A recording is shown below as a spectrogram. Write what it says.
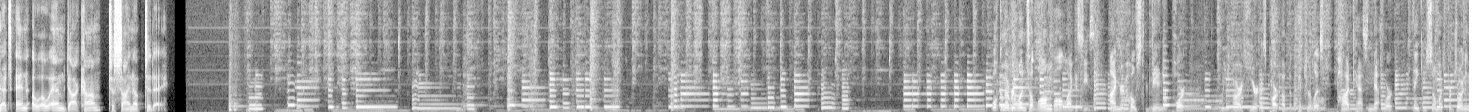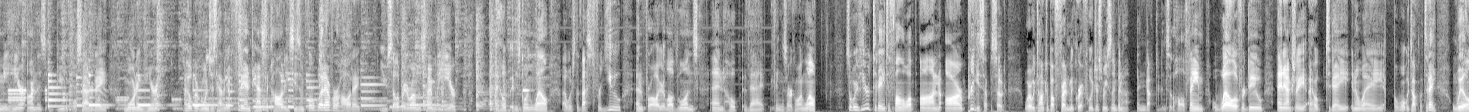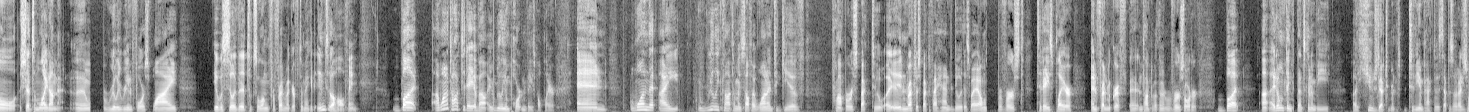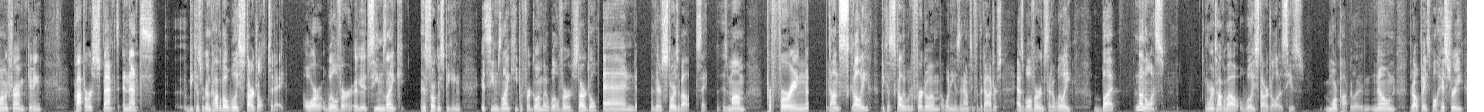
That's N-O-O-M dot com to sign up today. Welcome, everyone, to Long Ball Legacies. I'm your host, Daniel Port. We are here as part of the Pitcher List Podcast Network. Thank you so much for joining me here on this beautiful Saturday morning here. I hope everyone's just having a fantastic holiday season for whatever holiday you celebrate around this time of the year. I hope it is going well. I wish the best for you and for all your loved ones, and hope that things are going well. So, we're here today to follow up on our previous episode where we talked about Fred McGriff, who had just recently been inducted into the Hall of Fame, well overdue. And actually, I hope today, in a way, what we talk about today will shed some light on that. Uh, really reinforce why it was silly that it took so long for Fred McGriff to make it into the Hall of Fame. But I want to talk today about a really important baseball player and one that I really thought to myself I wanted to give proper respect to. Uh, in retrospect, if I had to do it this way, I almost reversed today's player and Fred McGriff and talked about them in reverse order. But uh, I don't think that's going to be a huge detriment to the impact of this episode. I just want to make sure I'm giving proper respect, and that's because we're going to talk about Willie Stargell today, or Wilver. It seems like, historically speaking, it seems like he preferred going by Wilver Stargell, and there's stories about, like, say, his mom preferring Don Scully because Scully would refer to him when he was announcing for the Dodgers as Wilver instead of Willie. But nonetheless, we're going to talk about Willie Stargell as he's more popularly known throughout baseball history.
